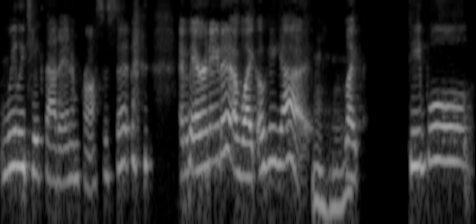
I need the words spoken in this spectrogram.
really take that in and process it and marinate it. I'm like, okay, yeah, mm-hmm. like people.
